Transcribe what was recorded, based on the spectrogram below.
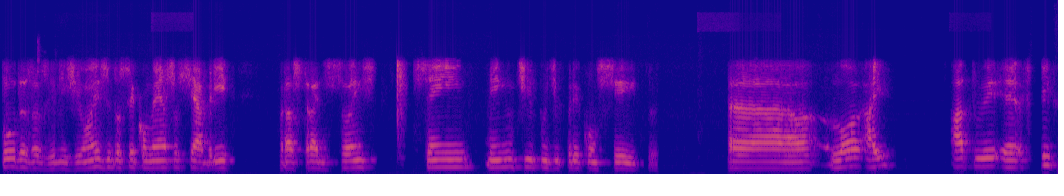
todas as religiões e você começa a se abrir para as tradições sem nenhum tipo de preconceito. Uh, logo, aí atuei, é, fui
